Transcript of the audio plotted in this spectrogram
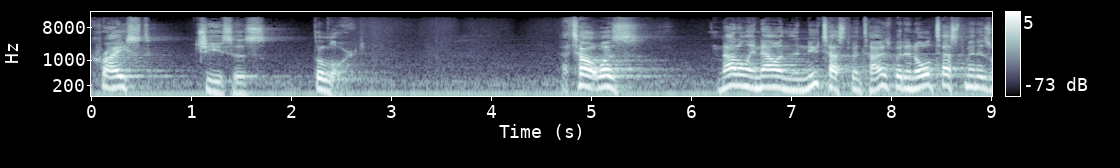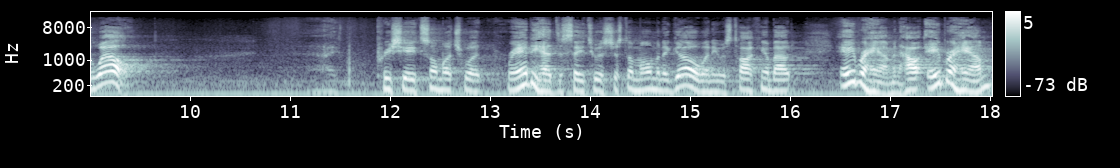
Christ Jesus the Lord. That's how it was not only now in the New Testament times, but in Old Testament as well. I appreciate so much what Randy had to say to us just a moment ago when he was talking about Abraham and how Abraham,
